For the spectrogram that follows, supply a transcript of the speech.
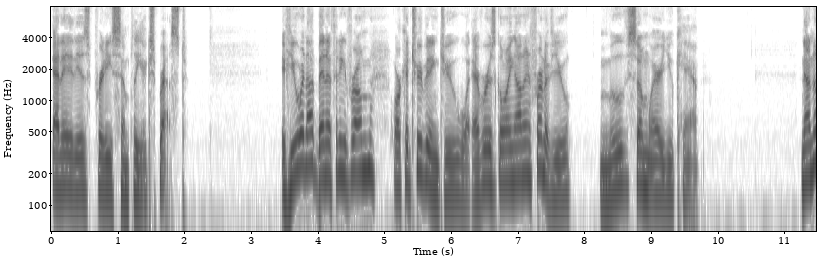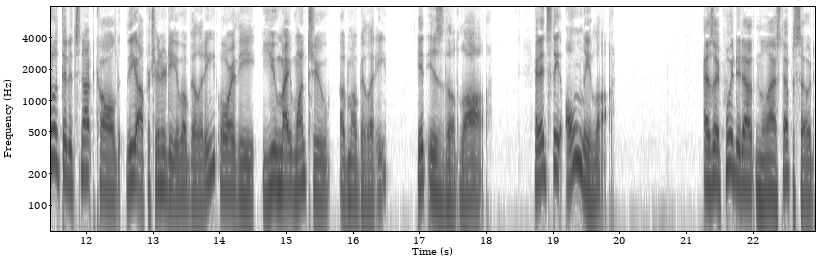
and it is pretty simply expressed. If you are not benefiting from or contributing to whatever is going on in front of you, move somewhere you can. Now, note that it's not called the opportunity of mobility or the you might want to of mobility. It is the law. And it's the only law. As I pointed out in the last episode,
